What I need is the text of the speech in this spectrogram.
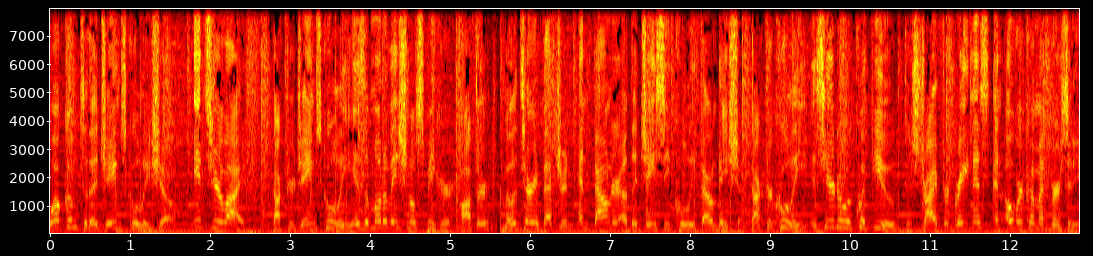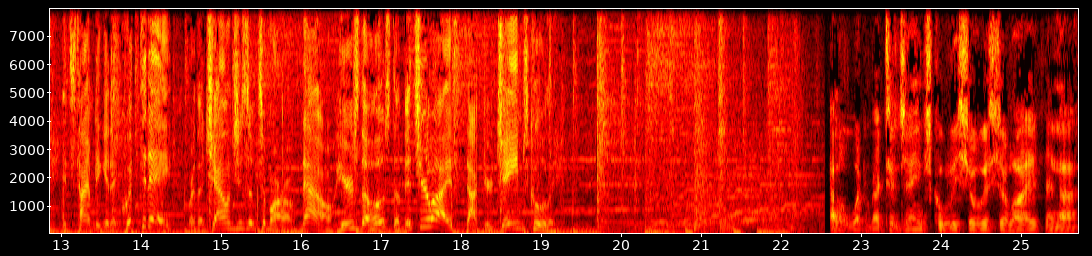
Welcome to the James Cooley Show. It's your life. Dr. James Cooley is a motivational speaker, author, military veteran, and founder of the J.C. Cooley Foundation. Dr. Cooley is here to equip you to strive for greatness and overcome adversity. It's time to get equipped today for the challenges of tomorrow. Now, here's the host of It's Your Life, Dr. James Cooley. Hello, welcome back to the James Cooley Show. It's your life, and uh,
